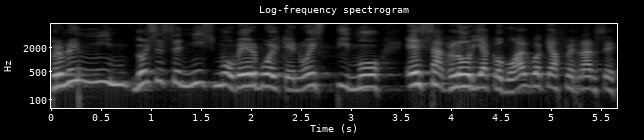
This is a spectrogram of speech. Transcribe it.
pero no es, no es ese mismo verbo el que no estimó esa gloria como algo a que aferrarse,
